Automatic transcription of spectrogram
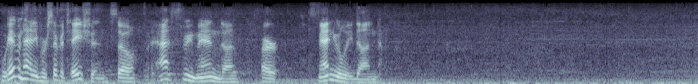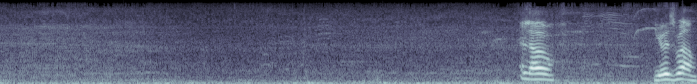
We haven't had any precipitation, so it has to be man done or manually done. Hello. You as well.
